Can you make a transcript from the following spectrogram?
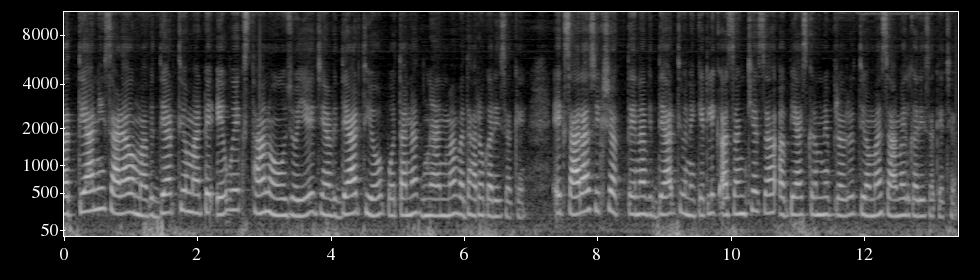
અત્યારની શાળાઓમાં વિદ્યાર્થીઓ માટે એવું એક સ્થાન હોવું જોઈએ જ્યાં વિદ્યાર્થીઓ પોતાના જ્ઞાનમાં વધારો કરી શકે. એક સારા શિક્ષક તેના વિદ્યાર્થીઓને કેટલીક અસંખ્ય સહ અભ્યાસક્રમની પ્રવૃત્તિઓમાં સામેલ કરી શકે છે.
